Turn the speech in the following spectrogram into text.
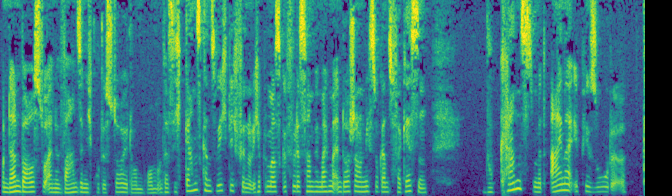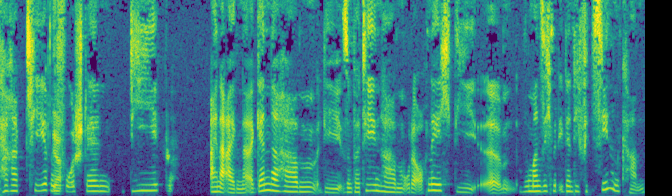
und dann baust du eine wahnsinnig gute Story drumherum. Und was ich ganz, ganz wichtig finde, und ich habe immer das Gefühl, das haben wir manchmal in Deutschland noch nicht so ganz vergessen, du kannst mit einer Episode Charaktere ja. vorstellen, die ja eine eigene Agenda haben, die Sympathien haben oder auch nicht, die, ähm, wo man sich mit identifizieren kann.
